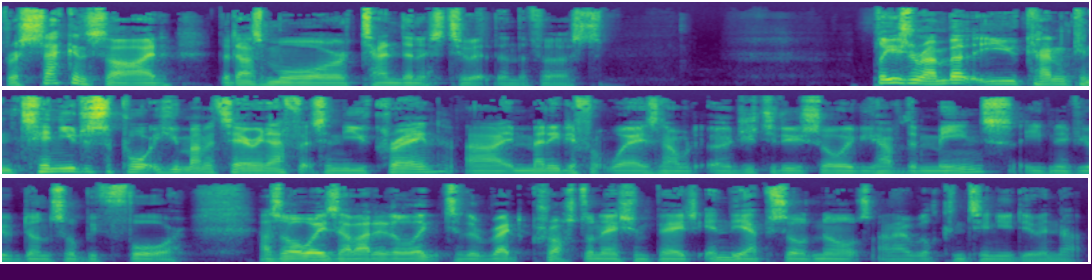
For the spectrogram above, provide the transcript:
for a second side that has more tenderness to it than the first. Please remember that you can continue to support humanitarian efforts in the Ukraine uh, in many different ways, and I would urge you to do so if you have the means, even if you have done so before. As always, I've added a link to the Red Cross donation page in the episode notes, and I will continue doing that.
